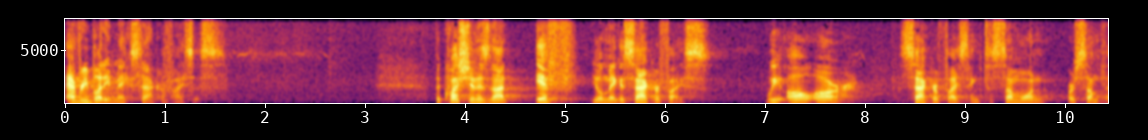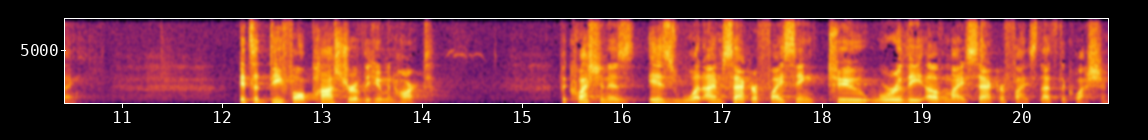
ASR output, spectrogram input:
everybody makes sacrifices. The question is not if you'll make a sacrifice, we all are sacrificing to someone or something. It's a default posture of the human heart. The question is is what I'm sacrificing to worthy of my sacrifice? That's the question.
